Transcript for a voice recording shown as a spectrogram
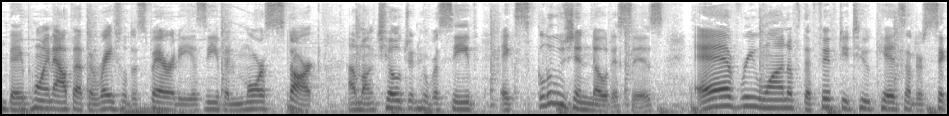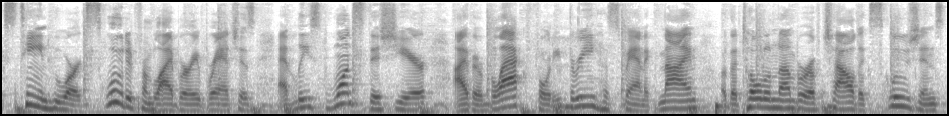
They point out that the racial disparity is even more stark among children who receive exclusion notices. Every one of the 52 kids under 16 who are excluded from library branches at least once this year, either black 43, Hispanic 9, or the total number of child exclusions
